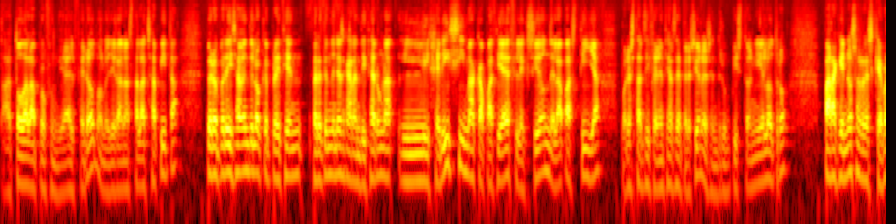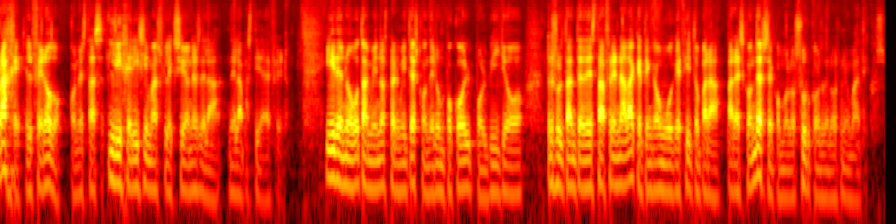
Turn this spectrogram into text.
a toda la profundidad del ferodo, no llegan hasta la chapita, pero precisamente lo que pretenden es garantizar una ligerísima capacidad de flexión de la pastilla por estas diferencias de presiones entre un pistón y el otro, para que no se resquebraje el ferodo con estas ligerísimas flexiones de la, pastilla de freno. Y de nuevo también nos permite esconder un poco el polvillo resultante de esta frenada que tenga un huequecito para esconderse, como los surcos de los neumáticos.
